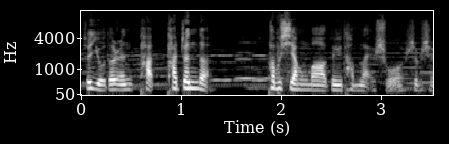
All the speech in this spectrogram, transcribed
就有的人他他真的他不香吗？对于他们来说，是不是？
